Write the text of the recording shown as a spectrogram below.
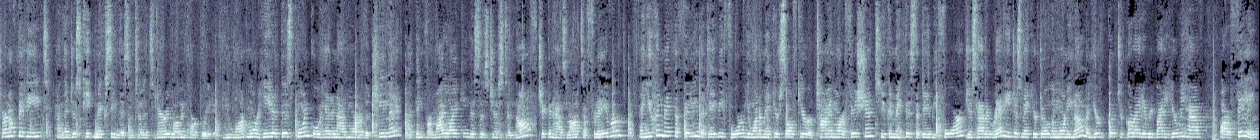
Turn off the heat and then just keep mixing this until it's very well incorporated. If you want more heat at this point, go ahead and add more of the chile. I think for my liking, this is just enough. Chicken has lots of flavor. And you can make the filling the day before if you want to make yourself your time more efficient. You can make this the day before. Just have it ready. Just make your dough the morning of and you're good to go. All right, everybody, here we have our filling.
